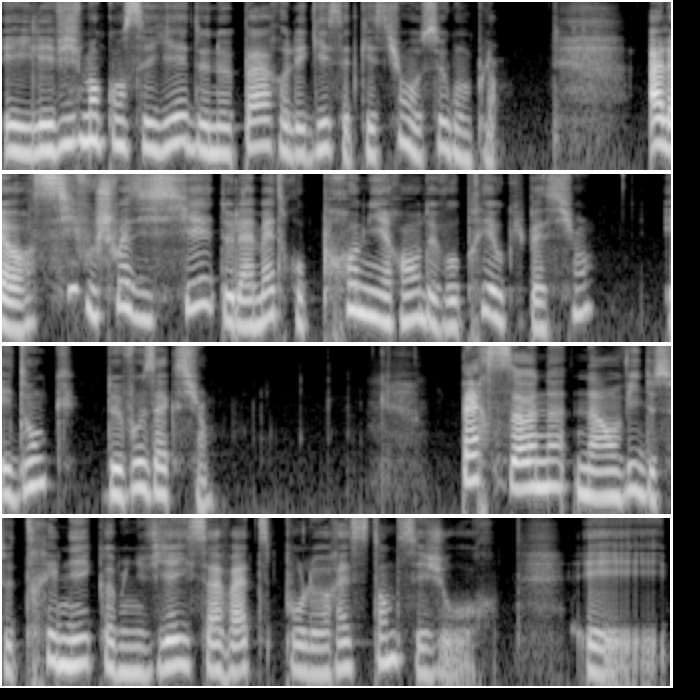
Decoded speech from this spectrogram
et il est vivement conseillé de ne pas reléguer cette question au second plan. Alors, si vous choisissiez de la mettre au premier rang de vos préoccupations et donc de vos actions, personne n'a envie de se traîner comme une vieille savate pour le restant de ses jours. Et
